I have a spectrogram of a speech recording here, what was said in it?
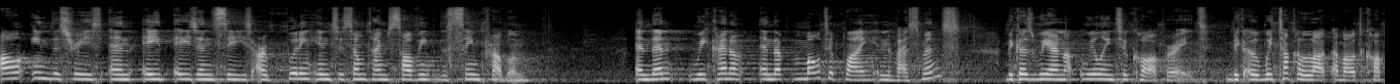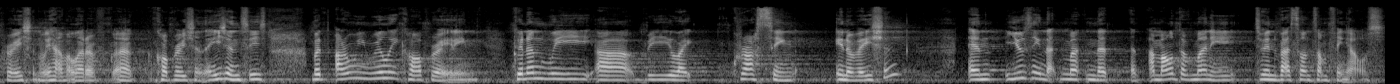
all industries and aid agencies are putting into sometimes solving the same problem. And then we kind of end up multiplying investments because we are not willing to cooperate. Because we talk a lot about cooperation, we have a lot of uh, cooperation agencies, but are we really cooperating? Couldn't we uh, be like crossing innovation and using that, that amount of money to invest on something else?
